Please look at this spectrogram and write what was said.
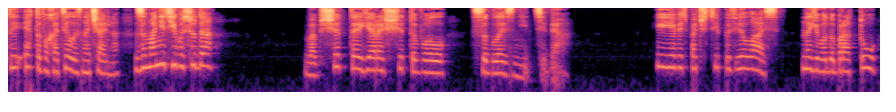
Ты этого хотел изначально? Заманить его сюда? Вообще-то я рассчитывал соблазнить тебя. И я ведь почти повелась на его доброту,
